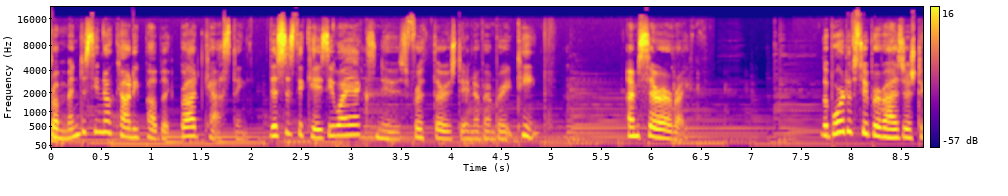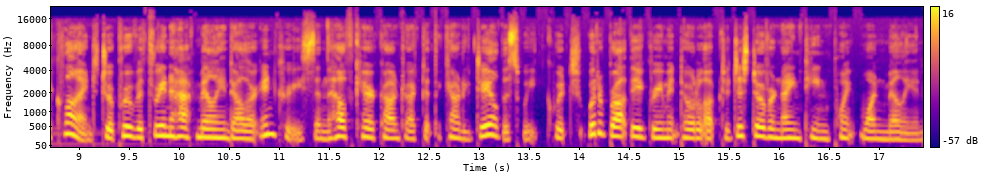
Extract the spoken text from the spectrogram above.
From Mendocino County Public Broadcasting, this is the KZYX News for Thursday, November 18th. I'm Sarah Reith. The Board of Supervisors declined to approve a $3.5 million increase in the health care contract at the county jail this week, which would have brought the agreement total up to just over $19.1 million.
